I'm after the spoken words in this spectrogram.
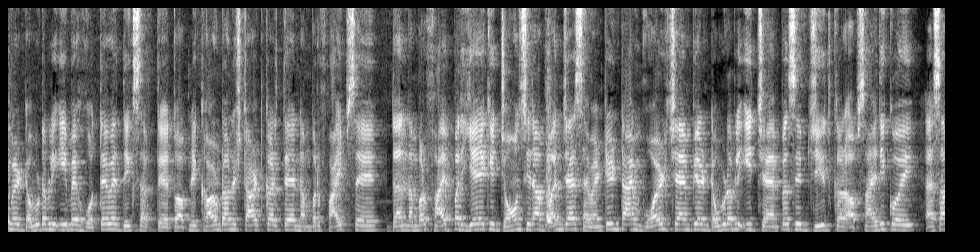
में डब्ल्यू में होते हुए दिख सकते हैं। तो अपनी काउंट स्टार्ट करते हैं नंबर फाइव से। देन नंबर फाइव पर यह है की जॉन सीना बन जाए seventeen time world champion W championship जीत कर अब शायद ही कोई ऐसा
